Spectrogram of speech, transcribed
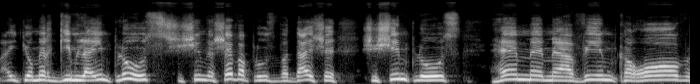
הייתי אומר גמלאים פלוס, 67 פלוס, ודאי ש-60 פלוס, הם מהווים קרוב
